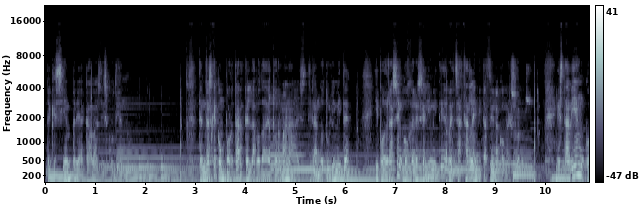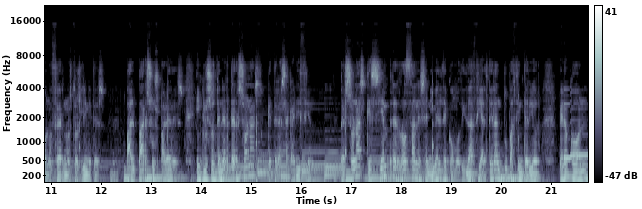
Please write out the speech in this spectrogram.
de que siempre acabas discutiendo. Tendrás que comportarte en la boda de tu hermana estirando tu límite y podrás encoger ese límite y rechazar la invitación a comer solos. Está bien conocer nuestros límites, palpar sus paredes, incluso tener personas que te las acaricien, Personas que siempre rozan ese nivel de comodidad y alteran tu paz interior, pero con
